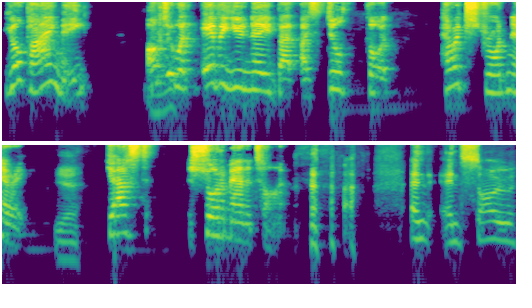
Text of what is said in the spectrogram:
you're paying me. I'll Yeah. do whatever you need. But I still thought, how extraordinary. Yeah. just a short amount of time. and and so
